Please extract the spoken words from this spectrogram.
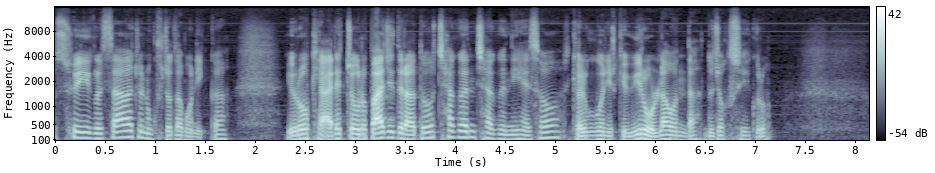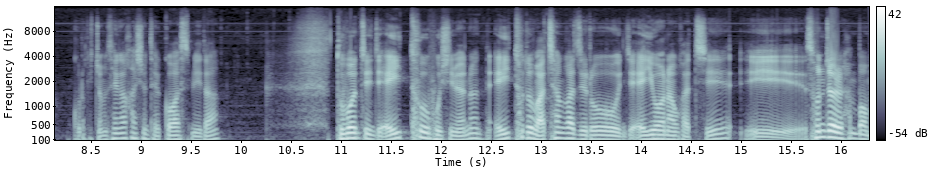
수익을 쌓아주는 구조다 보니까 이렇게 아래쪽으로 빠지더라도 차근차근히 해서 결국은 이렇게 위로 올라온다 누적 수익으로 그렇게 좀 생각하시면 될 것 같습니다. 두 번째 이제 A2 보시면은 A2도 마찬가지로 이제 A1하고 같이 이 손절 한번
